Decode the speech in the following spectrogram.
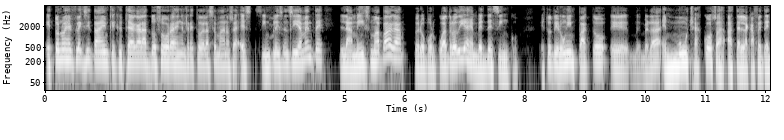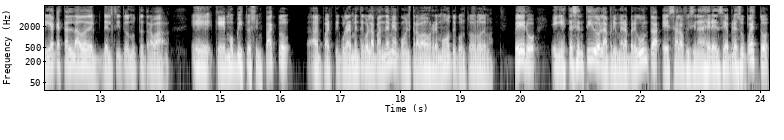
Esto no es el FlexiTime, que es que usted haga las dos horas en el resto de la semana, o sea, es simple y sencillamente la misma paga, pero por cuatro días en vez de cinco. Esto tiene un impacto, eh, ¿verdad?, en muchas cosas, hasta en la cafetería que está al lado del, del sitio donde usted trabaja, eh, que hemos visto ese impacto, ah, particularmente con la pandemia, con el trabajo remoto y con todo lo demás. Pero en este sentido, la primera pregunta es a la Oficina de Gerencia de Presupuesto,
